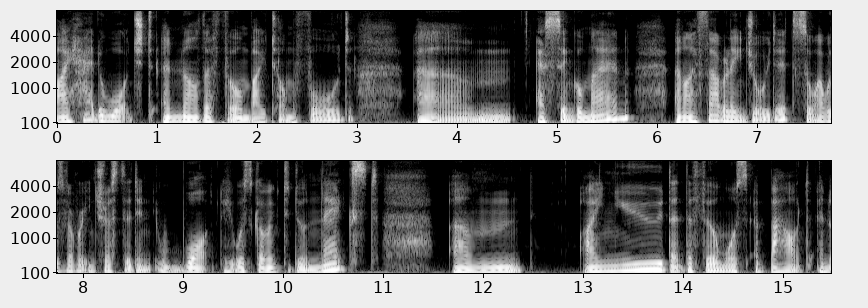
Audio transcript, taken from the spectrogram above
I had watched another film by Tom Ford, um, as Single Man, and I thoroughly enjoyed it. So I was very interested in what he was going to do next. Um, I knew that the film was about an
